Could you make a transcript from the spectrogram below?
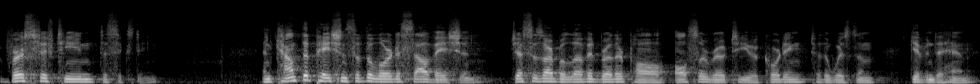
Verse 15 to 16. And count the patience of the Lord as salvation, just as our beloved brother Paul also wrote to you according to the wisdom given to him,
